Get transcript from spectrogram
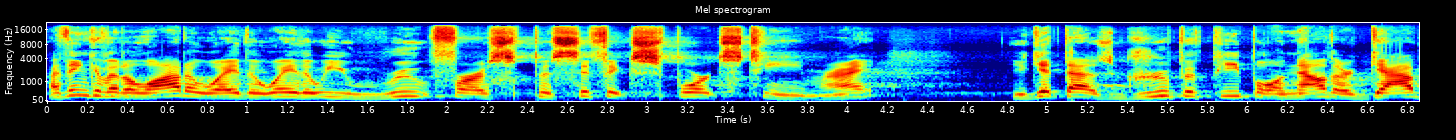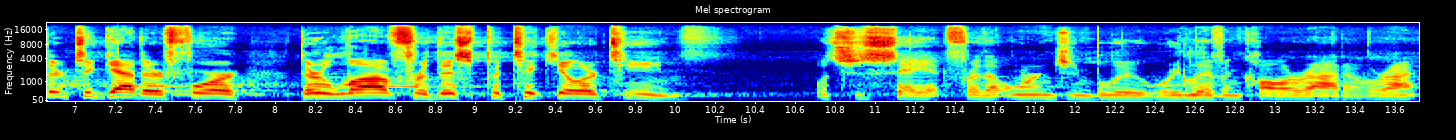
I think of it a lot of way the way that we root for a specific sports team, right? You get that group of people and now they're gathered together for their love for this particular team. Let's just say it for the orange and blue. We live in Colorado, right?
